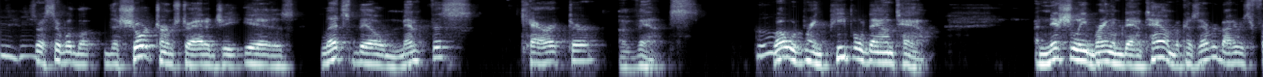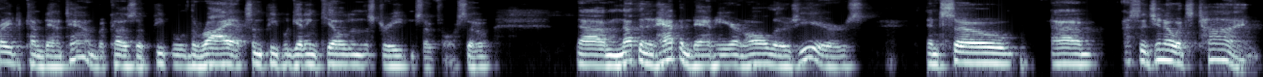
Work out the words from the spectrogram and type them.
Mm-hmm. So I said, well, the, the short term strategy is let's build Memphis character events. Ooh. What would bring people downtown? initially bring them downtown because everybody was afraid to come downtown because of people, the riots and people getting killed in the street and so forth. So um, nothing had happened down here in all those years. And so um, I said, you know, it's time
